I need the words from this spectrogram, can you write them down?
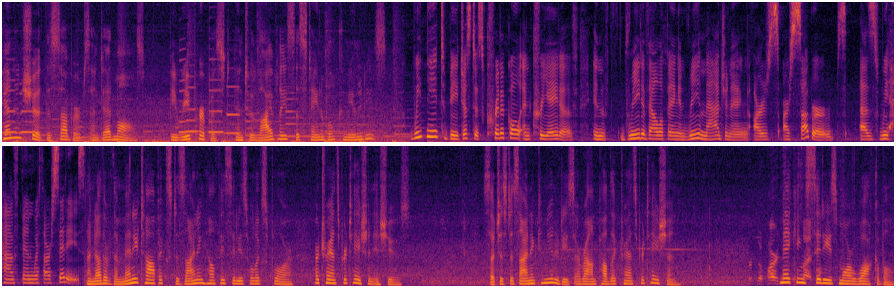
Can and should the suburbs and dead malls be repurposed into lively, sustainable communities? We need to be just as critical and creative in redeveloping and reimagining our, our suburbs as we have been with our cities. Another of the many topics Designing Healthy Cities will explore are transportation issues, such as designing communities around public transportation, making cities more walkable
